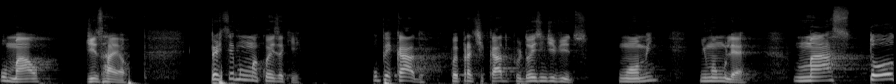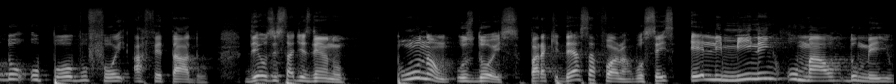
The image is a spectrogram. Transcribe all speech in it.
o mal de Israel. Percebam uma coisa aqui. O pecado foi praticado por dois indivíduos, um homem e uma mulher. Mas todo o povo foi afetado. Deus está dizendo: punam os dois, para que dessa forma vocês eliminem o mal do meio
